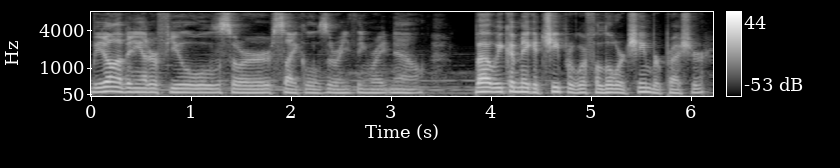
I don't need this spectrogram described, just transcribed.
we don't have any other fuels or cycles or anything right now. But we could make it cheaper with a lower chamber pressure.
